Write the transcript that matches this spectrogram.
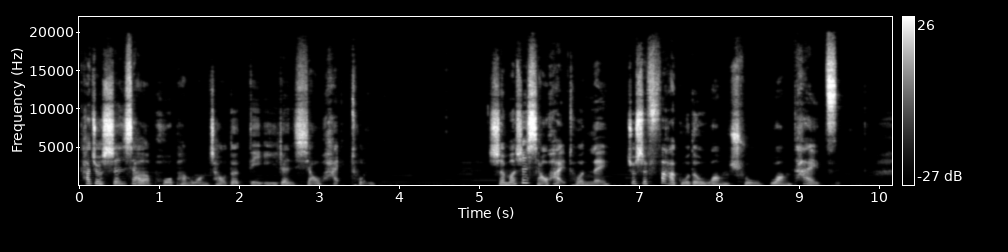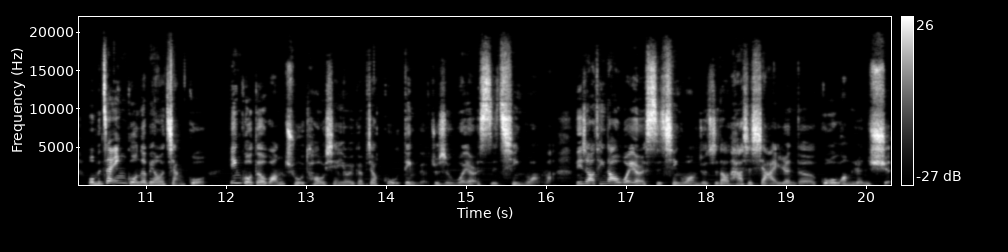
她就生下了波旁王朝的第一任小海豚。什么是小海豚嘞？就是法国的王储、王太子。我们在英国那边有讲过。英国的王储头衔有一个比较固定的，就是威尔斯亲王嘛。你只要听到威尔斯亲王，就知道他是下一任的国王人选。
